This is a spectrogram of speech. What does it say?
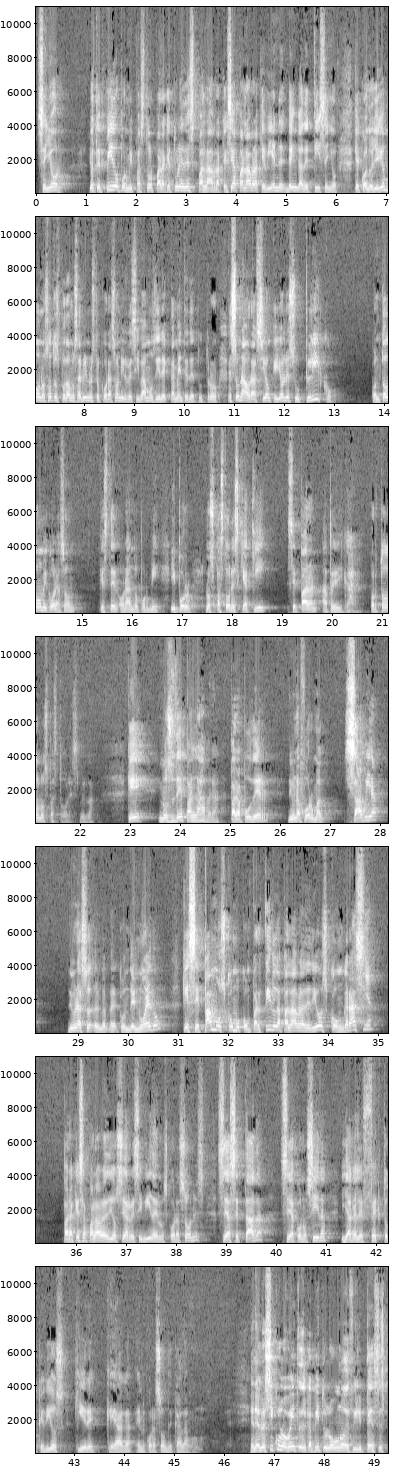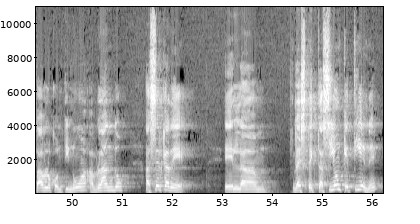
Señor, yo te pido por mi pastor para que tú le des palabra, que sea palabra que viene, venga de ti, Señor. Que cuando lleguemos nosotros podamos abrir nuestro corazón y recibamos directamente de tu trono. Es una oración que yo le suplico con todo mi corazón que estén orando por mí y por los pastores que aquí se paran a predicar. Por todos los pastores, ¿verdad? Que nos dé palabra para poder de una forma sabia, de una, eh, con denuedo, que sepamos cómo compartir la palabra de Dios con gracia para que esa palabra de Dios sea recibida en los corazones, sea aceptada, sea conocida y haga el efecto que Dios quiere que haga en el corazón de cada uno. En el versículo 20 del capítulo 1 de Filipenses, Pablo continúa hablando acerca de la, la expectación que tiene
